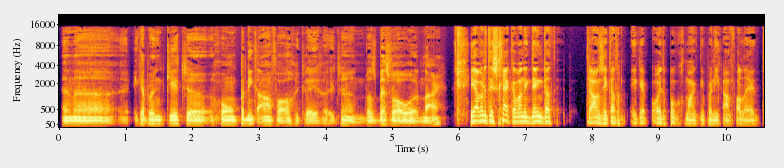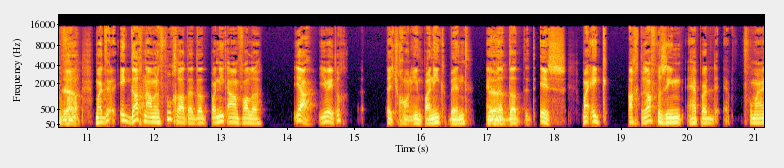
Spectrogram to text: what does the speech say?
En eh, ik heb een keertje gewoon paniekaanval gekregen, weet je. En dat was best wel naar. Ja, maar het is gek, hè, want ik denk dat... Trouwens, ik, had, ik heb ooit een pokkel gemaakt die paniekaanvallen heet, toevallig. Maar het- ik dacht namelijk vroeger altijd dat paniekaanvallen... Ja, je weet toch? Dat je gewoon in paniek bent. En Ja. dat dat het is. Maar ik, achteraf gezien, heb er... Voor mij,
